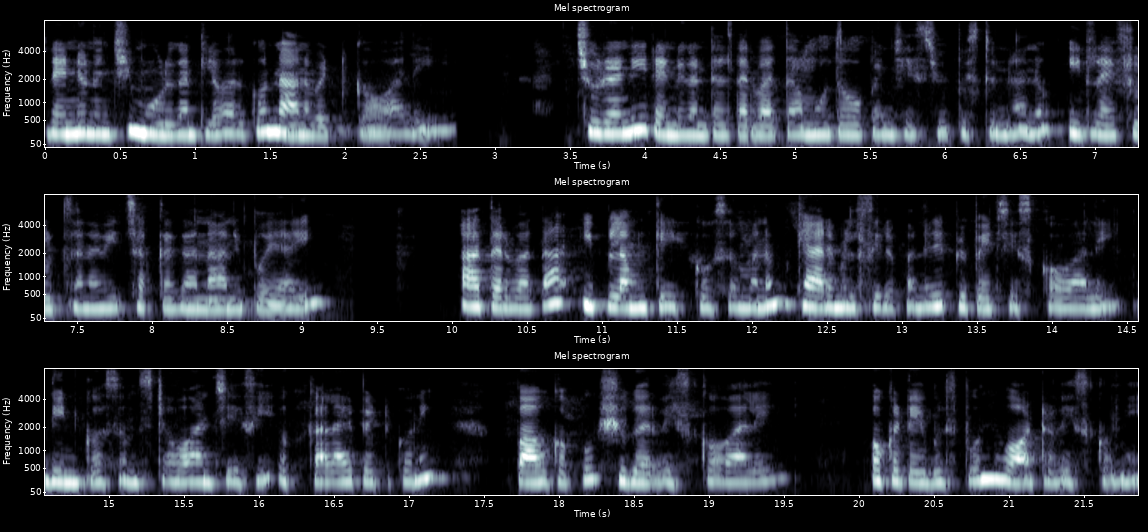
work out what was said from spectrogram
రెండు నుంచి మూడు గంటల వరకు నానబెట్టుకోవాలి. చూడండి రెండు గంటల తర్వాత మూత ఓపెన్ చేసి చూపిస్తున్నాను. ఈ డ్రై ఫ్రూట్స్ అనేవి చక్కగా నానిపోయాయి. ఆ తర్వాత ఈ ప్లమ్ కేక్ కోసం మనం క్యారమిల్ సిరప్ అనేది ప్రిపేర్ చేసుకోవాలి. దీనికోసం స్టవ్ ఆన్ చేసి ఒక కళాయి పెట్టుకొని పావు కప్పు షుగర్ వేసుకోవాలి. ఒక టేబుల్ స్పూన్ వాటర్ వేసుకొని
